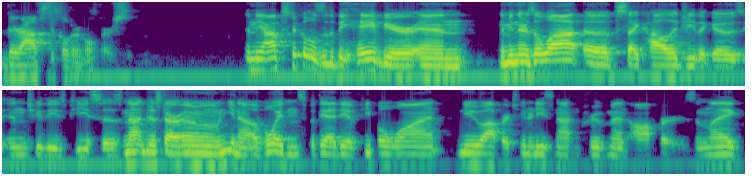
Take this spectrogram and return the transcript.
They're obstacle removers. And the obstacles of the behavior and I mean, there's a lot of psychology that goes into these pieces, not just our own, you know, avoidance, but the idea of people want new opportunities, not improvement offers. And like,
